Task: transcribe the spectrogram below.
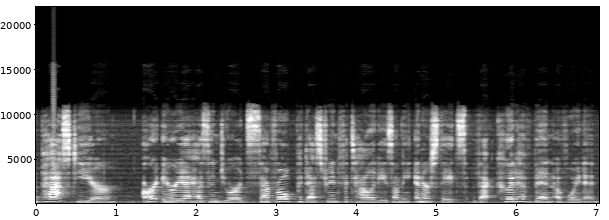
the past year, our area has endured several pedestrian fatalities on the interstates that could have been avoided.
